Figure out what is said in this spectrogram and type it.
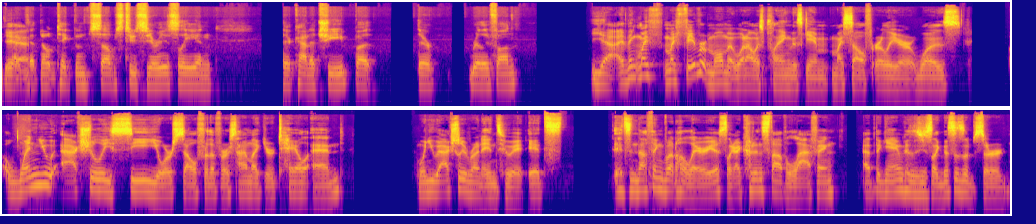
Yeah. like, that don't take themselves too seriously and they're kind of cheap but they're really fun Yeah, I think my my favorite moment when I was playing this game myself earlier was when you actually see yourself for the first time, like your tail end. When you actually run into it, it's it's nothing but hilarious. Like I couldn't stop laughing at the game because it's just like this is absurd,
